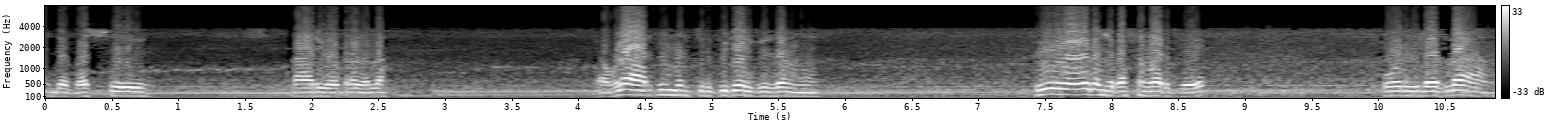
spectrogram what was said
இந்த பஸ்ஸு லாரி ஓட்டுறதெல்லாம். எவ்வளோ ஆர்குமெண்ட் திருப்பிட்டே இருக்குதாங்க டூ வீலரே கொஞ்சம் கஷ்டமாக இருக்குது ஃபோர் வீலர்லாம்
